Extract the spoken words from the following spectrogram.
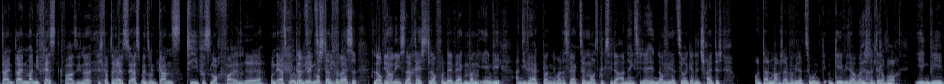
dein, dein Manifest quasi, ne? Ich glaube, dann Ja. wirst du erstmal in so ein ganz tiefes Loch fallen ja, ja. und erstmal Dann überlegen, ob du nicht drin, weißt du, lauf Ja. von links nach rechts, lauf von der Werkbank Mhm. irgendwie an die Werkbank, nimm mal das Werkzeug Mhm. raus, guckst wieder an, hängst wieder hin, lauf Mhm. wieder zurück an den Schreibtisch und dann mache ich einfach wieder zu und, und gehe wieder, weil ich Ja, dann ich denke, auch. hm, irgendwie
